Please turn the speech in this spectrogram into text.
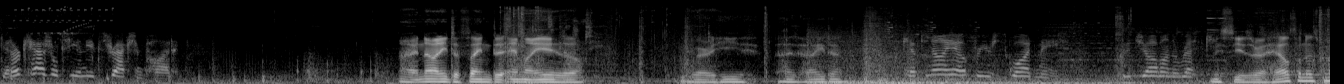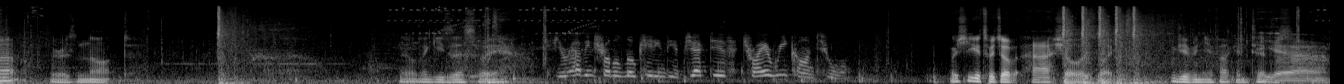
Get our casualty in the extraction pod. Alright, now I need to find the MIA though, where he has hiding. Kept an eye out for your squad mate. Good job on the rescue. Let me rescue. see, is there a health on this map? There is not. I don't think he's this way. If you're having trouble locating the objective, try a recon tool. Wish you could switch off Ash always like giving you fucking tips. Yeah.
